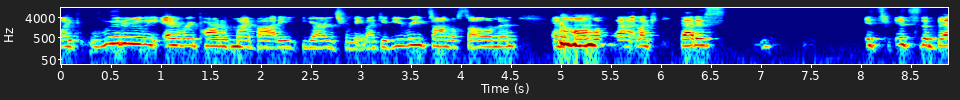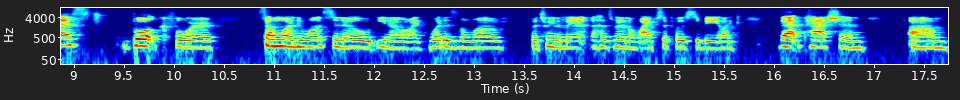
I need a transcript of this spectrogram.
like literally every part of my body yearns for me. Like if you read song of solomon and mm-hmm. all of that like that is it's it's the best book for someone who wants to know you know like what is the love between a man a husband and a wife supposed to be? Like that passion um,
